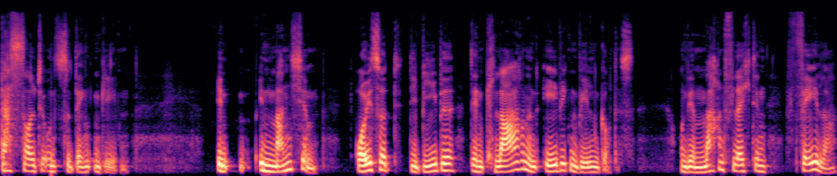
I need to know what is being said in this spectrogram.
Das sollte uns zu denken geben. In, in manchem äußert die Bibel den klaren und ewigen Willen Gottes. Und wir machen vielleicht den Fehler,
